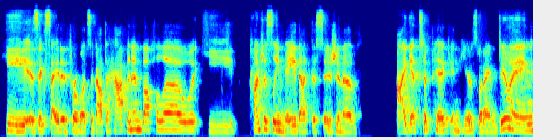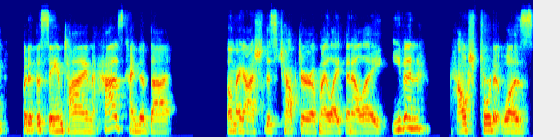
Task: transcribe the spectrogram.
he is excited for what's about to happen in Buffalo. He consciously made that decision of I get to pick and here's what I'm doing, but at the same time has kind of that, oh my gosh, this chapter of my life in LA, even how short it was,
